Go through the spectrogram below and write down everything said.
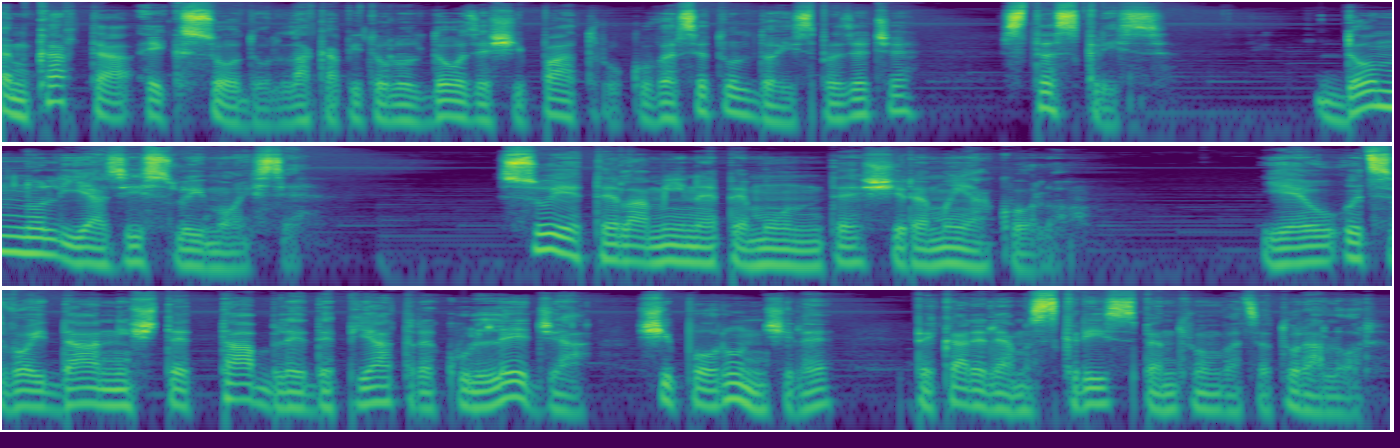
În cartea Exodul, la capitolul 24, cu versetul 12, stă scris Domnul i-a zis lui Moise, Suie-te la mine pe munte și rămâi acolo. Eu îți voi da niște table de piatră cu legea și poruncile pe care le-am scris pentru învățătura lor.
